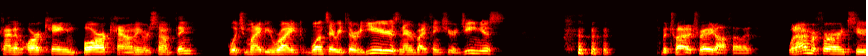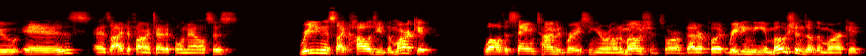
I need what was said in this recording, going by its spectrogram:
kind of arcane bar counting or something, which might be right once every 30 years and everybody thinks you're a genius, but try to trade off of it. What I'm referring to is, as I define technical analysis, reading the psychology of the market while at the same time embracing your own emotions, or better put, reading the emotions of the market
